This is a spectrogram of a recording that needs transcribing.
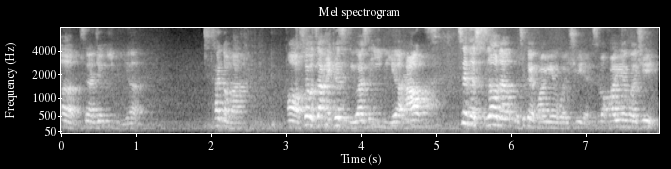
二，所以就一比二。看懂吗？哦，所以我知道 x 比 y 是一比二。好，这个时候呢，我就可以还原回去了。什么还原回去？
